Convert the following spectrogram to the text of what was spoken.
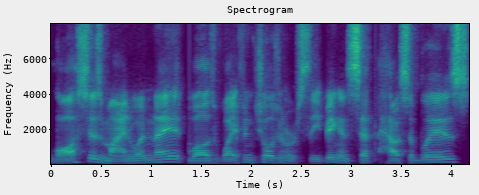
lost his mind one night while his wife and children were sleeping and set the house ablaze,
